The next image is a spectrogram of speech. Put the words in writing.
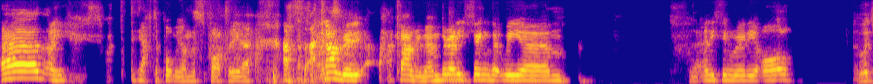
Um, I you have to put me on the spot here. I, I can't really, I can't remember anything that we, um, anything really at all. Which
